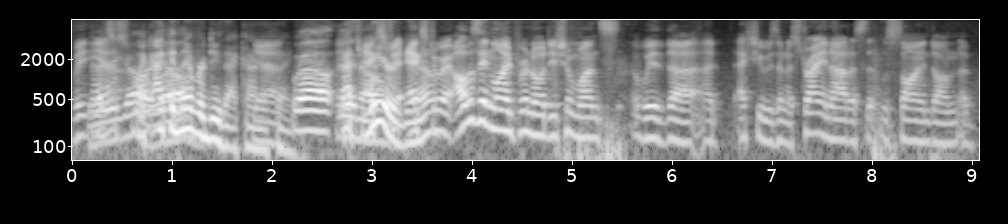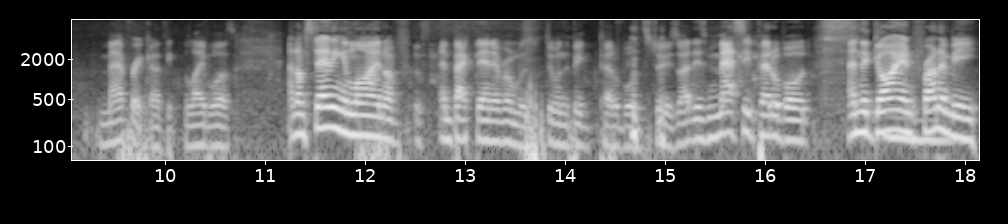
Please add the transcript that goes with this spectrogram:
But, There yeah. you go. Like I could Well- never do that kind Yeah. of thing. Well, That's you know, weird. extra, know? I was in line for an audition once with uh, a, actually it was an Australian artist that was signed on a Maverick, I think the label was. And I'm standing in line of, and back then everyone was doing the big pedal boards too. So I had this massive pedal board, and the guy in front of me,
